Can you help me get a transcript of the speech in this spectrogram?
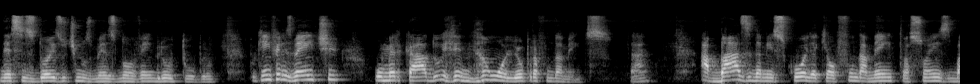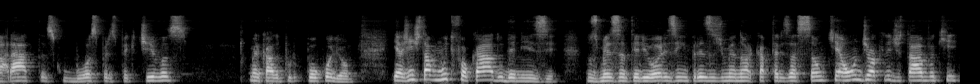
nesses dois últimos meses, novembro e outubro? Porque infelizmente o mercado ele não olhou para fundamentos. Tá? A base da minha escolha, que é o fundamento, ações baratas, com boas perspectivas, o mercado por pouco olhou. E a gente estava muito focado, Denise, nos meses anteriores em empresas de menor capitalização, que é onde eu acreditava que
